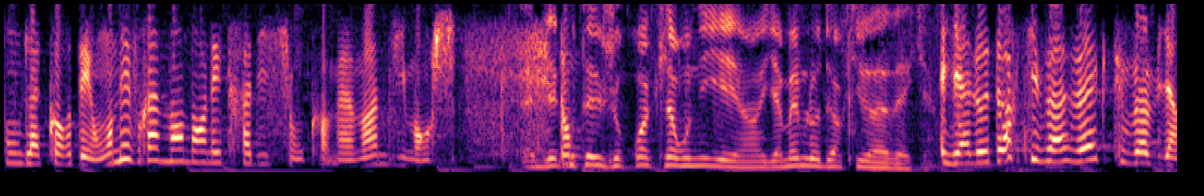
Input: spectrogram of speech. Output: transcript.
son de l'accordéon. On est vraiment dans les traditions quand même, hein, dimanche. Eh bien écoutez, je crois que là on y est. Hein. Il y a même l'odeur qui va avec. Il y a l'odeur qui va avec, tout va bien.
